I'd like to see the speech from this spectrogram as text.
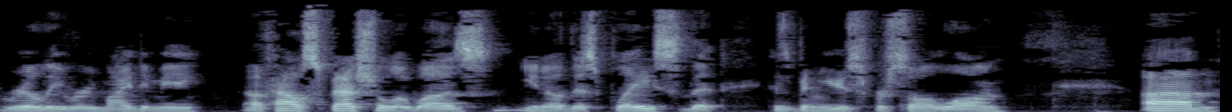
really reminded me of how special it was, you know, this place that has been used for so long. Um,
